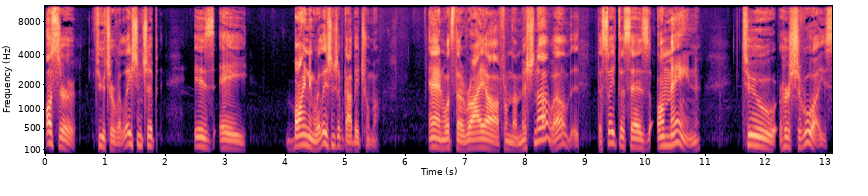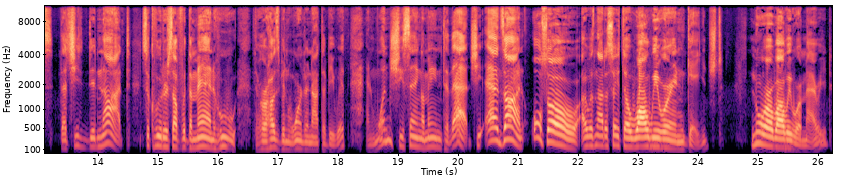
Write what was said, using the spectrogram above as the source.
usher future relationship is a binding relationship gabe truma. And what's the raya from the Mishnah? Well, the Saita says Amen to her shavuos that she did not seclude herself with the man who her husband warned her not to be with. And once she's saying Amen to that, she adds on, also, I was not a Saita while we were engaged, nor while we were married,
